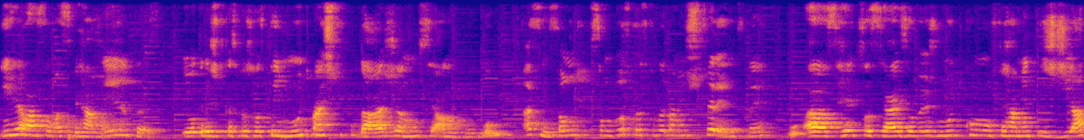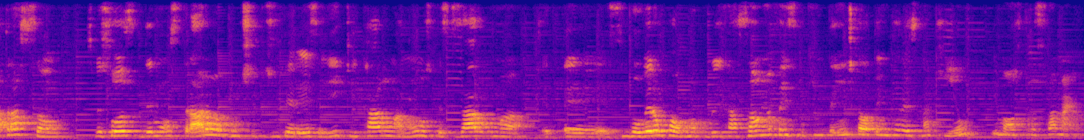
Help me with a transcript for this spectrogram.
Em relação às ferramentas, eu acredito que as pessoas têm muito mais dificuldade de anunciar no Google. Assim, são, são duas coisas completamente diferentes, né? As redes sociais eu vejo muito como ferramentas de atração. As pessoas demonstraram algum tipo de interesse ali, clicaram no anúncio, pesquisaram alguma. é, é, se envolveram com alguma publicação e o Facebook entende que ela tem interesse naquilo e mostra a sua marca.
